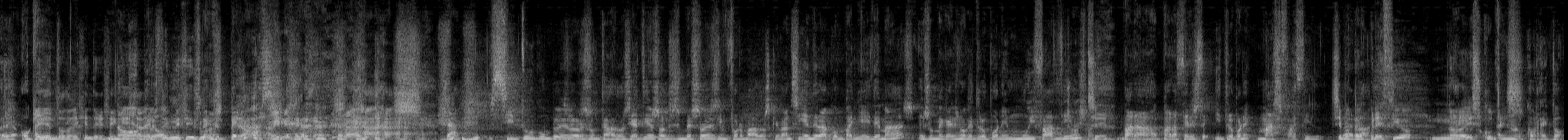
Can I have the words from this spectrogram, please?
Eh, Hay de todo, hay gente que se queja de los tecnicismos. Pero, así, o sea, si tú cumples los resultados, ya tienes a los inversores informados que van siguiendo la compañía y demás, es un mecanismo que te lo pone muy fácil, Para, para, hacer esto y te lo pone más fácil. Sí, porque el precio no lo discutes. correcto.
